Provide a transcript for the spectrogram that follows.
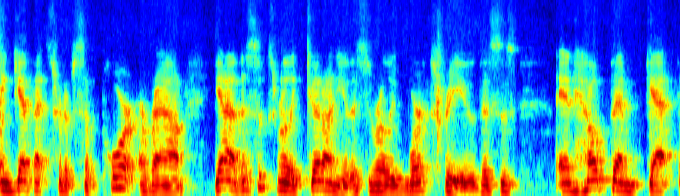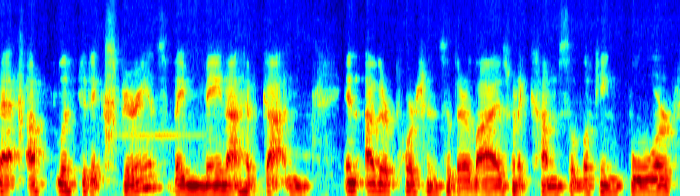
and get that sort of support around, yeah, this looks really good on you. This really works for you. This is, and help them get that uplifted experience they may not have gotten in other portions of their lives when it comes to looking for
